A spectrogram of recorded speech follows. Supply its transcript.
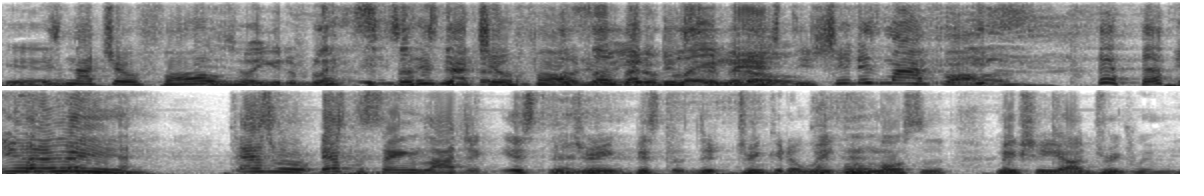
yeah. It's not your fault. So you to blame. It's, it's not your fault. You about to do some blame it on. nasty shit. It's my fault. you know what I mean? That's what, that's the same logic. It's the drink. It's the d- drink of the week. Mimosa. Make sure y'all drink with me.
